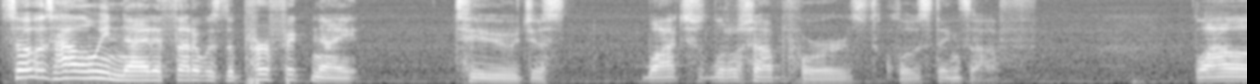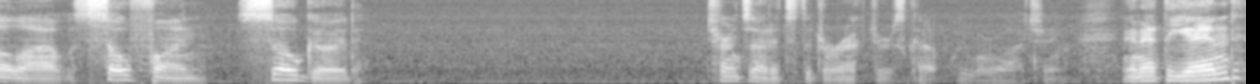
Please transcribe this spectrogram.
So it was Halloween night. I thought it was the perfect night to just watch Little Shop of Horrors to close things off. Blah, blah, blah. It was so fun, so good. Turns out it's the director's cut we were watching. And at the end,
